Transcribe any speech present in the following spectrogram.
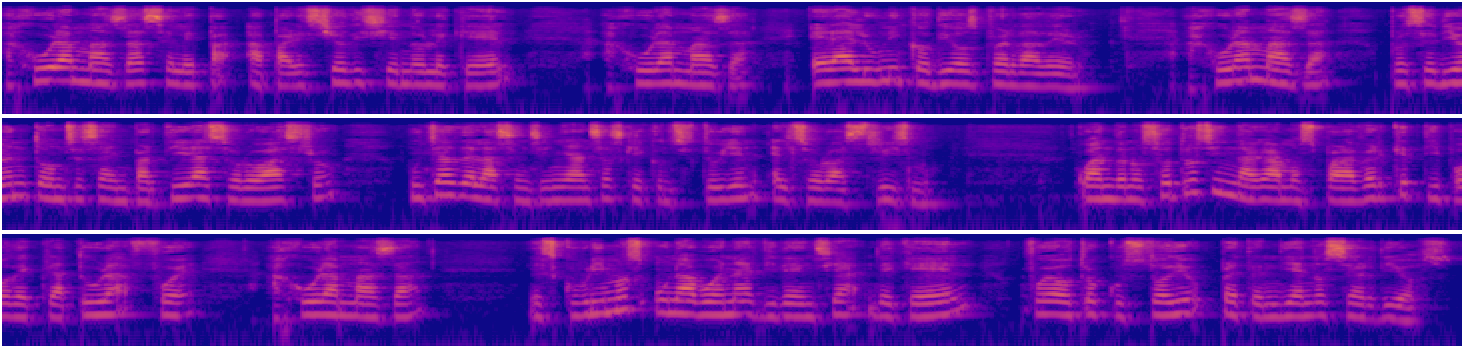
Ajura Mazda se le apareció diciéndole que él, Ajura Mazda, era el único Dios verdadero. Ajura Mazda procedió entonces a impartir a Zoroastro muchas de las enseñanzas que constituyen el zoroastrismo. Cuando nosotros indagamos para ver qué tipo de criatura fue Ajura Mazda, descubrimos una buena evidencia de que él fue otro custodio pretendiendo ser Dios.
